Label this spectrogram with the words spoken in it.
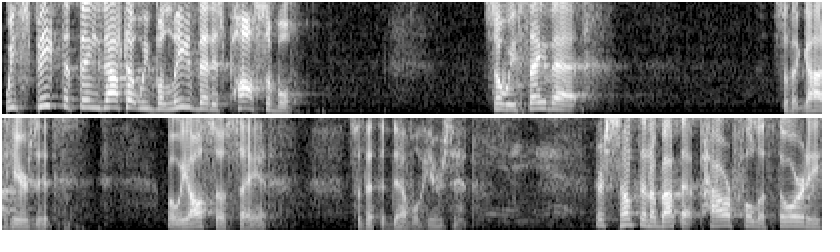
We speak the things out that we believe that is possible. So we say that so that God hears it, but we also say it so that the devil hears it. There's something about that powerful authority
